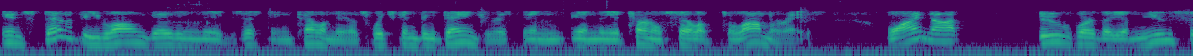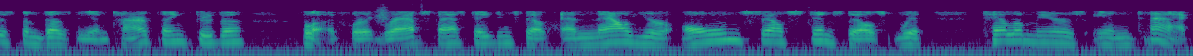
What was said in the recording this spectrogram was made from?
Instead of elongating the existing telomeres, which can be dangerous in, in the eternal cell of telomerase, why not do where the immune system does the entire thing through the blood, where it grabs fast aging cells, and now your own self stem cells with telomeres intact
